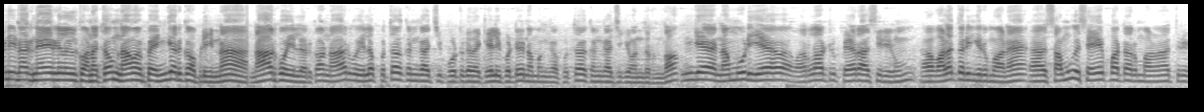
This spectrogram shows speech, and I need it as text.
பாண்டியனார் நேயர்களுக்கு வணக்கம். நாம் இப்போ எங்கே இருக்கோம் அப்படின்னா நார்கோயில் இருக்கோம். நார்கோயிலில் புத்தக கண்காட்சி போட்டுக்கிறத கேள்விப்பட்டு நம்ம இங்கே புத்தக கண்காட்சிக்கு வந்திருந்தோம். இங்கே நம்முடைய வரலாற்று பேராசிரியரும் வழக்கறிஞருமான சமூக செயற்பாட்டருமான திரு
